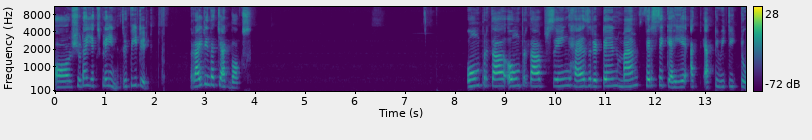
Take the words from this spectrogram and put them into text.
Or should I explain? Repeat it. Write in the chat box. Om Pratap Om Pratap Singh has written ma'am फिर से कहिए activity two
